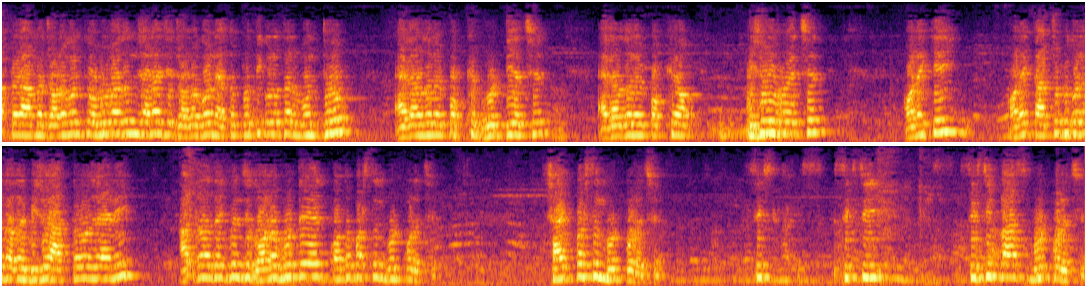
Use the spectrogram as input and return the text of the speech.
আপনারা, আমরা জনগণকে অভিবাদন জানাই যে জনগণ এত প্রতিকূলতার মধ্যেও এগারো দলের পক্ষে ভোট দিয়েছেন, এগারো দলের পক্ষে বিজয়ী হয়েছেন। অনেকেই অনেক কারচুপি করে তাদের বিজয় আটকানো যায়নি। আপনারা দেখবেন যে গণভোটে কত পার্সেন্ট ভোট পড়েছে? ষাট পার্সেন্ট ভোট পড়েছে। সিক্সটি সিক্সটি প্লাস ভোট পড়েছে।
